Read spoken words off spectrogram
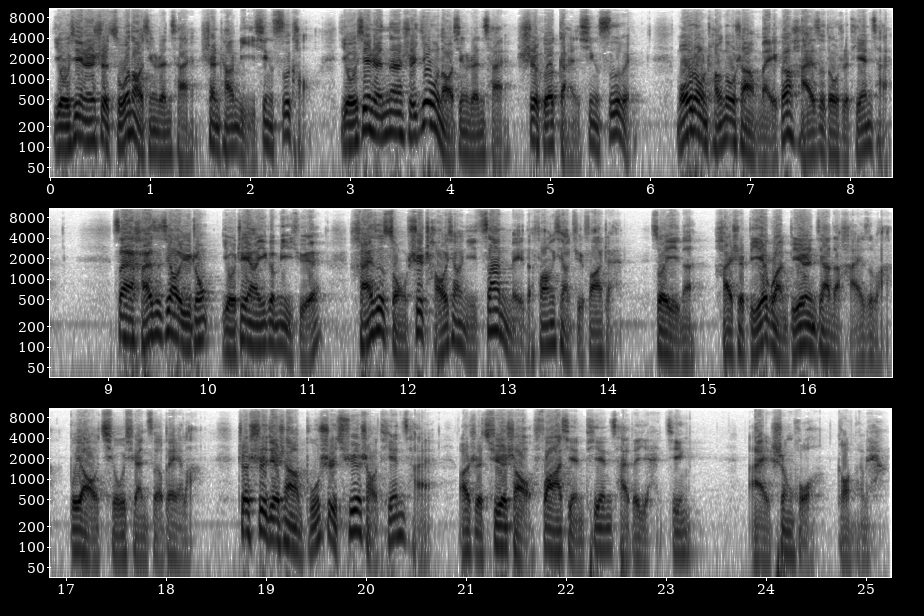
有些人是左脑型人才，擅长理性思考；有些人呢是右脑型人才，适合感性思维。某种程度上，每个孩子都是天才。在孩子教育中有这样一个秘诀：孩子总是朝向你赞美的方向去发展。所以呢，还是别管别人家的孩子吧，不要求全责备了。这世界上不是缺少天才，而是缺少发现天才的眼睛。爱生活，高能量。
